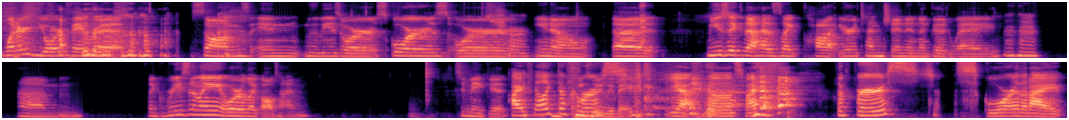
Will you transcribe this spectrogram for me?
what are your favorite songs in movies or scores or Sure. you know uh music that has like caught your attention in a good way mm-hmm. um like recently or like all time to make it I feel like the completely first. Yeah, no, that's fine. the first score that I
